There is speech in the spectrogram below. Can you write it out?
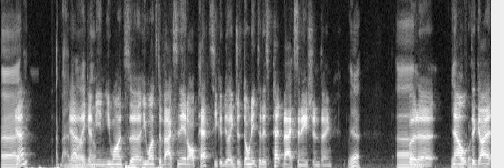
Uh, yeah. I, I yeah, like I mean, he wants uh, he wants to vaccinate all pets. He could be like, just donate to this pet vaccination thing. yeah. Um, But uh, yeah, now the guy,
